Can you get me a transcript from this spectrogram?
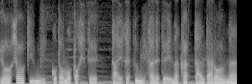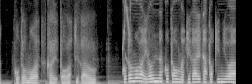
幼少期に子供として、大切にされていなかったんだろうな。子供扱いとは違う。子供はいろんなことを間違えた時には、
